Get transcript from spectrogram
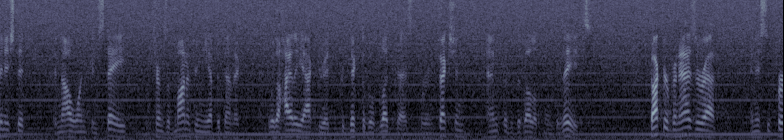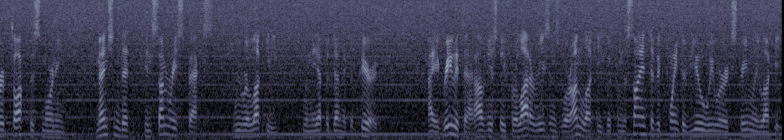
finished it, and now one can stay in terms of monitoring the epidemic with a highly accurate, predictable blood test for infection and for the development of AIDS. Dr. Benacerraf, in his superb talk this morning, mentioned that in some respects we were lucky when the epidemic appeared. I agree with that. Obviously, for a lot of reasons, we're unlucky, but from the scientific point of view, we were extremely lucky.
